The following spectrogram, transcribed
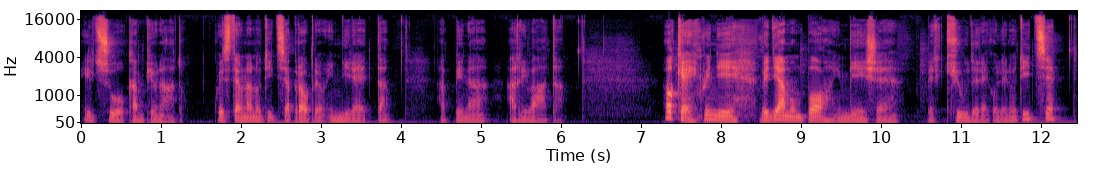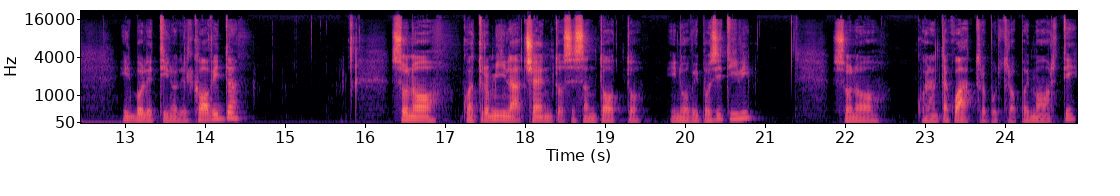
il suo campionato questa è una notizia proprio in diretta appena arrivata. Ok, quindi vediamo un po' invece per chiudere con le notizie. Il bollettino del Covid. Sono 4.168 i nuovi positivi, sono 44 purtroppo i morti,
